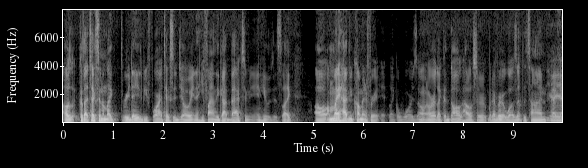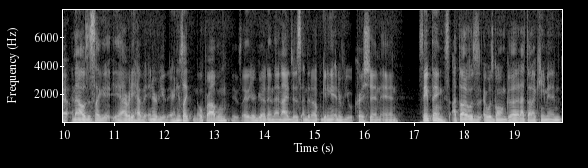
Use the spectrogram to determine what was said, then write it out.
I was because I texted him like three days before I texted Joey, and then he finally got back to me, and he was just like, "Oh, I might have you come in for like a war zone or like a doghouse or whatever it was at the time." Yeah, yeah. And then I was just like, "Yeah, I already have an interview there," and he was like, "No problem." He was like, "You're good." And then I just ended up getting an interview with Christian, and same things. I thought it was it was going good. I thought I came in.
